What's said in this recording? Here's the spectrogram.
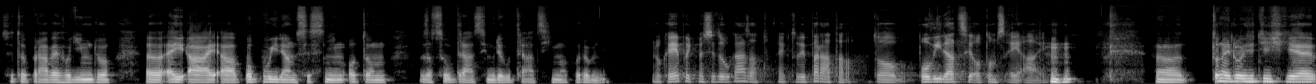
si to právě hodím do eh, AI a popovídám se s ním o tom, za co utrácím, kde utrácím a podobně. OK, pojďme si to ukázat. Jak to vypadá, to, to povídat si o tom s AI? Eh, to nejdůležitější je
